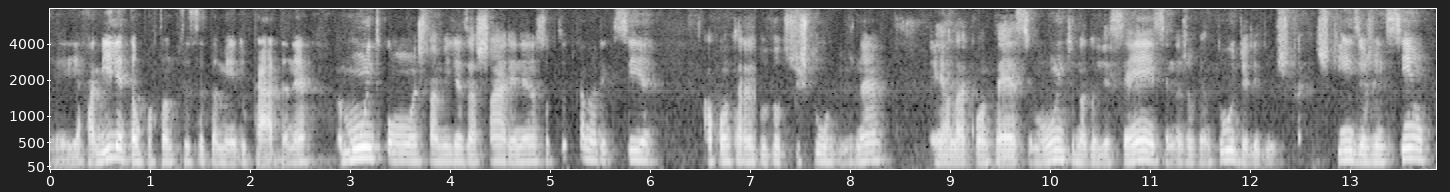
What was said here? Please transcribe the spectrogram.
É, e a família, então, portanto, precisa ser também educada, né? É muito comum as famílias acharem, né, sobretudo com a anorexia, ao contrário dos outros distúrbios, né? Ela acontece muito na adolescência, na juventude, ali dos 15 aos 25.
